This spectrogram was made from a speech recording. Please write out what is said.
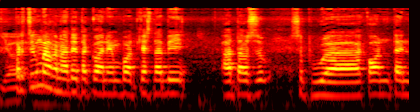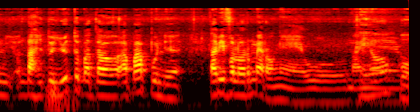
Yo, Percuma kan nanti tekan yang podcast tapi atau se- sebuah konten entah itu YouTube atau apa pun ya. Tapi follower Kayak apa,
